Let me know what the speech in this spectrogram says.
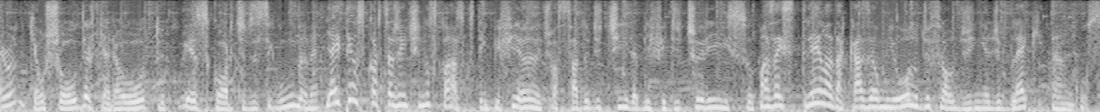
Iron, que é o shoulder, que era outro ex-corte de segunda, né? E aí tem os cortes argentinos clássicos, tem bife ancho, assado de tira, bife de chouriço. Mas a estrela da casa é o miolo de fraldinha de Black Angus.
